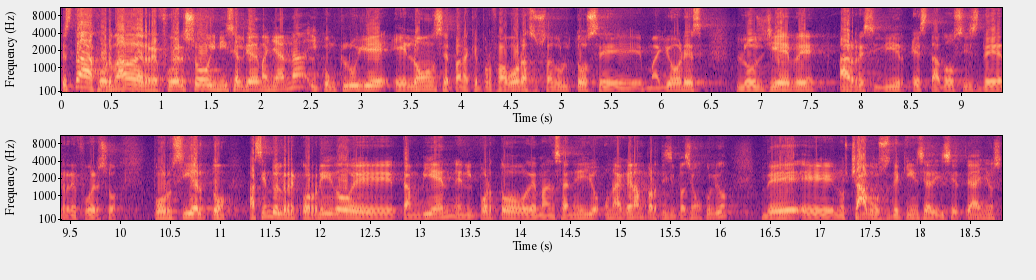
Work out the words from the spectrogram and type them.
Esta jornada de refuerzo inicia el día de mañana y concluye el 11 para que por favor a sus adultos eh, mayores los lleve a recibir esta dosis de refuerzo. Por cierto, haciendo el recorrido eh, también en el puerto de Manzanillo, una gran participación, Julio, de eh, los chavos de 15 a 17 años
